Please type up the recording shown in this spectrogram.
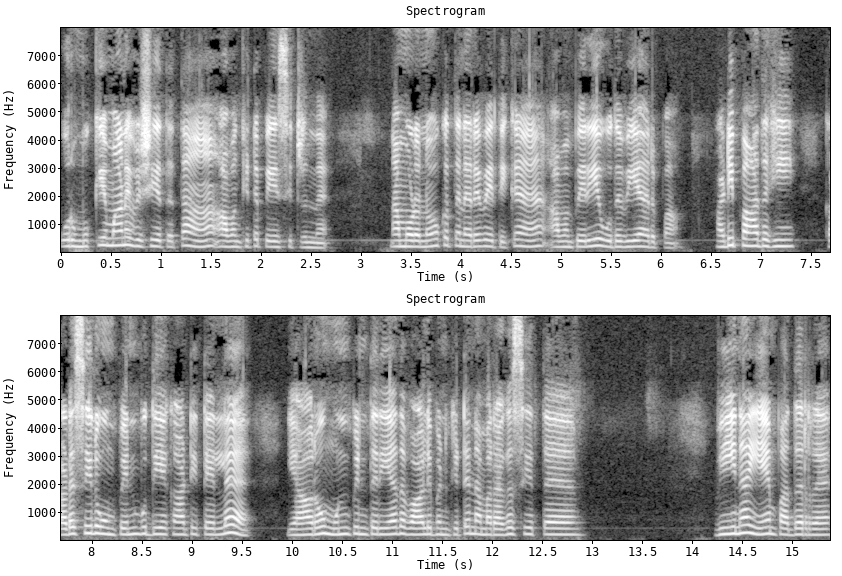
ஒரு முக்கியமான விஷயத்தை தான் அவன்கிட்ட பேசிகிட்டு இருந்தேன். நம்மளோட நோக்கத்தை நிறைவேற்றிக்க அவன் பெரிய உதவியாக இருப்பான். அடிப்பாதகி கடைசியில் உன் பெண் புத்தியை காட்டிட்டேல்ல? யாரோ முன்பின் தெரியாத வாலிபன்கிட்ட நம்ம ரகசியத்தை வீணாக ஏன் பதற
